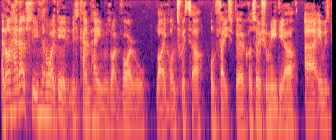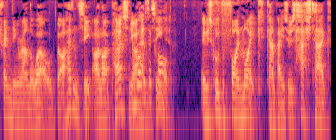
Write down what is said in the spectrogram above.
And I had absolutely no idea that this campaign was like viral, like on Twitter, on Facebook, on social media. Uh, it was trending around the world, but I hadn't seen. I like personally, and I hadn't seen called? it. It was called the Find Mike campaign. So it was hashtag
